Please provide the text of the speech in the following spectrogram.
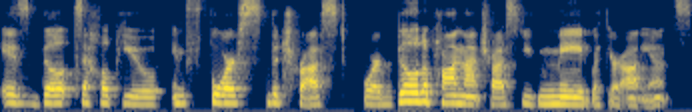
is built to help you enforce the trust or build upon that trust you've made with your audience.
